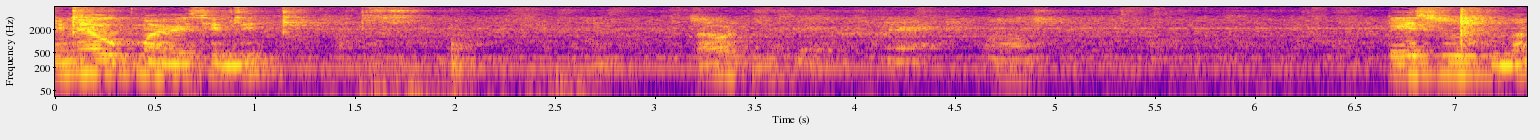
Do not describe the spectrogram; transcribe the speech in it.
సేమియా ఉప్మా వేసింది? కాబట్టి టేస్ట్ చూస్తున్నా.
